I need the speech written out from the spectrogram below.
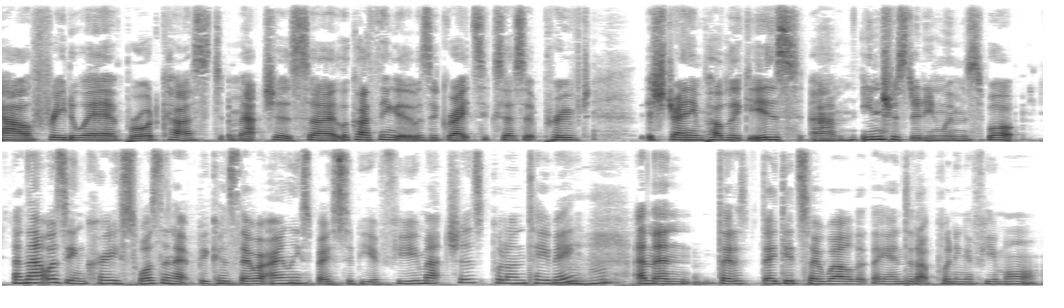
our free to air broadcast matches. So, look, I think it was a great success. It proved the Australian public is um, interested in women's sport. And that was increased, wasn't it? Because there were only supposed to be a few matches put on TV, and then they, they did so well that they ended up putting a few more.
